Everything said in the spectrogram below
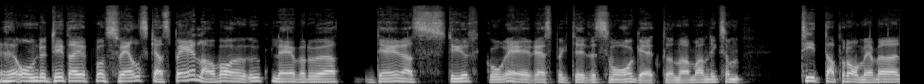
Eh, om du tittar på svenska spelare, vad upplever du att deras styrkor är respektive svagheter när man liksom tittar på dem? Jag menar,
